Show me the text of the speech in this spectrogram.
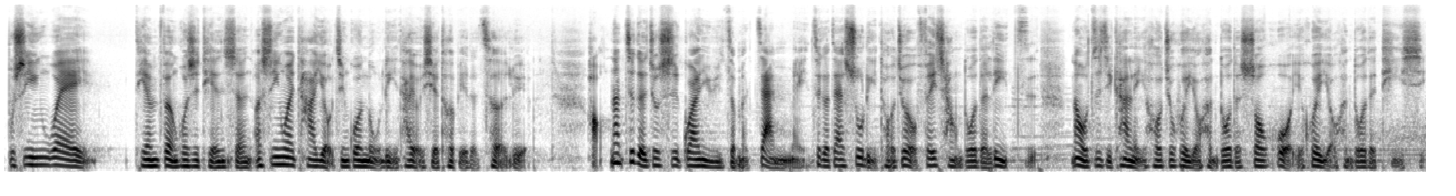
不是因为天分或是天生，而是因为他有经过努力，他有一些特别的策略。好，那这个就是关于怎么赞美，这个在书里头就有非常多的例子。那我自己看了以后，就会有很多的收获，也会有很多的提醒。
